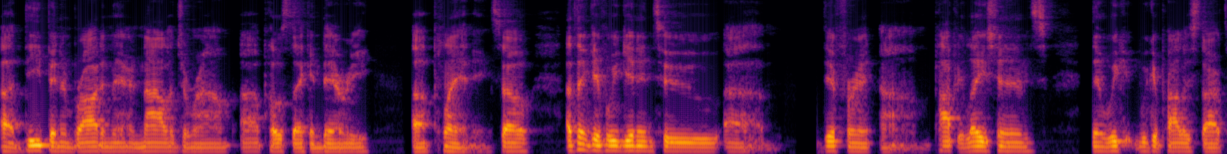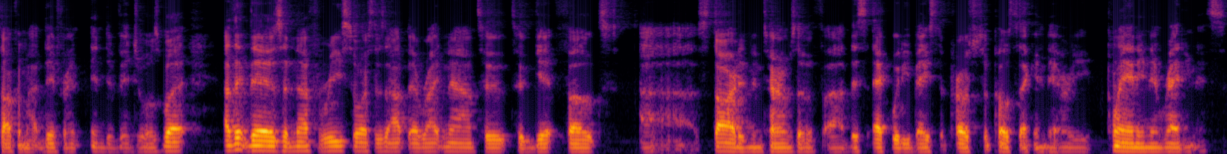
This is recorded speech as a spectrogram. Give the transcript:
uh, deepen and broaden their knowledge around uh, post secondary uh, planning. So I think if we get into um, different um, populations, then we could, we could probably start talking about different individuals. But I think there's enough resources out there right now to to get folks uh, started in terms of uh, this equity based approach to post secondary planning and readiness.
